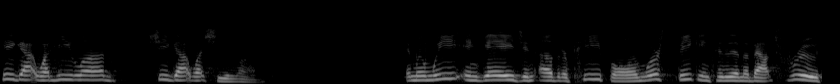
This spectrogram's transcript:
He got what he loved, she got what she loved. And when we engage in other people and we're speaking to them about truth,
